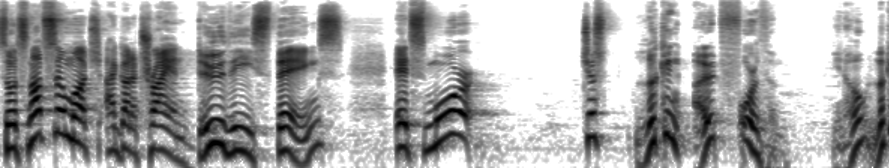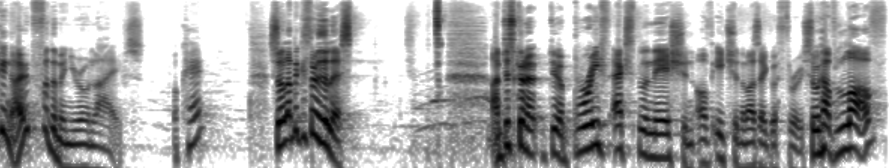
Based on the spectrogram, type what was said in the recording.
So it's not so much I got to try and do these things, it's more just looking out for them, you know, looking out for them in your own lives. Okay? So let me go through the list. I'm just going to do a brief explanation of each of them as I go through. So we have love,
